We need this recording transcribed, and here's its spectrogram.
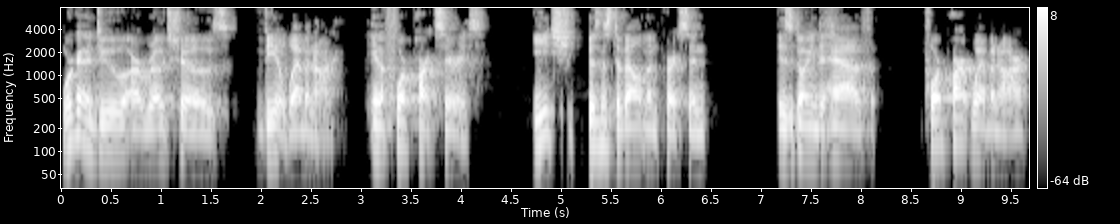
we're going to do our roadshows via webinar in a four part series. Each business development person is going to have four part webinar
